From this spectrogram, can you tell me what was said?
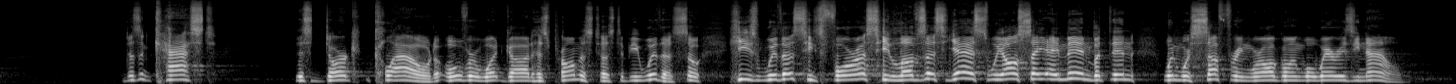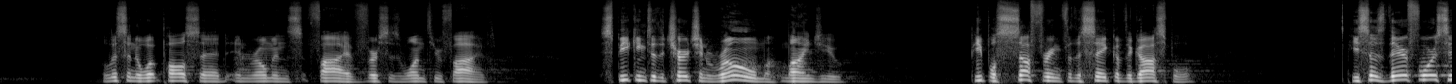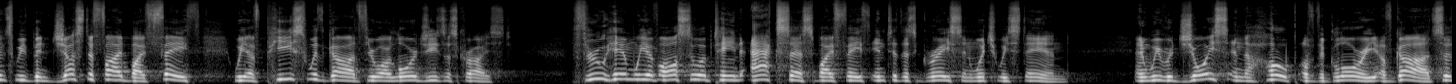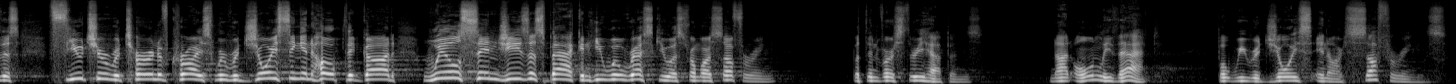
It doesn't cast this dark cloud over what God has promised us to be with us. So He's with us, He's for us, He loves us. Yes, we all say amen, but then when we're suffering, we're all going, well, where is He now? Listen to what Paul said in Romans 5, verses 1 through 5. Speaking to the church in Rome, mind you, people suffering for the sake of the gospel. He says, Therefore, since we've been justified by faith, we have peace with God through our Lord Jesus Christ. Through him we have also obtained access by faith into this grace in which we stand and we rejoice in the hope of the glory of God. So, this future return of Christ, we're rejoicing in hope that God will send Jesus back and he will rescue us from our suffering. But then verse 3 happens. Not only that, but we rejoice in our sufferings.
